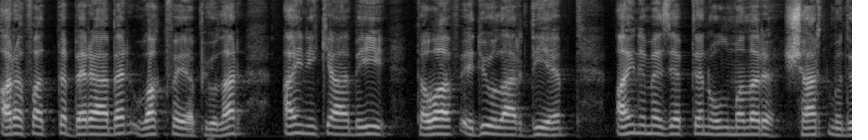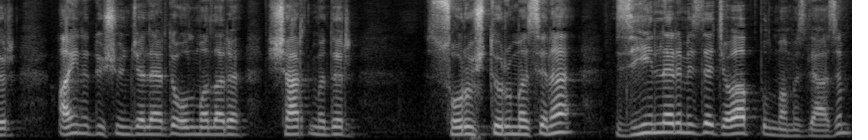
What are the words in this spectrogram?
Arafat'ta beraber vakfe yapıyorlar. Aynı Kabe'yi tavaf ediyorlar diye aynı mezhepten olmaları şart mıdır? Aynı düşüncelerde olmaları şart mıdır soruşturmasına zihinlerimizde cevap bulmamız lazım.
